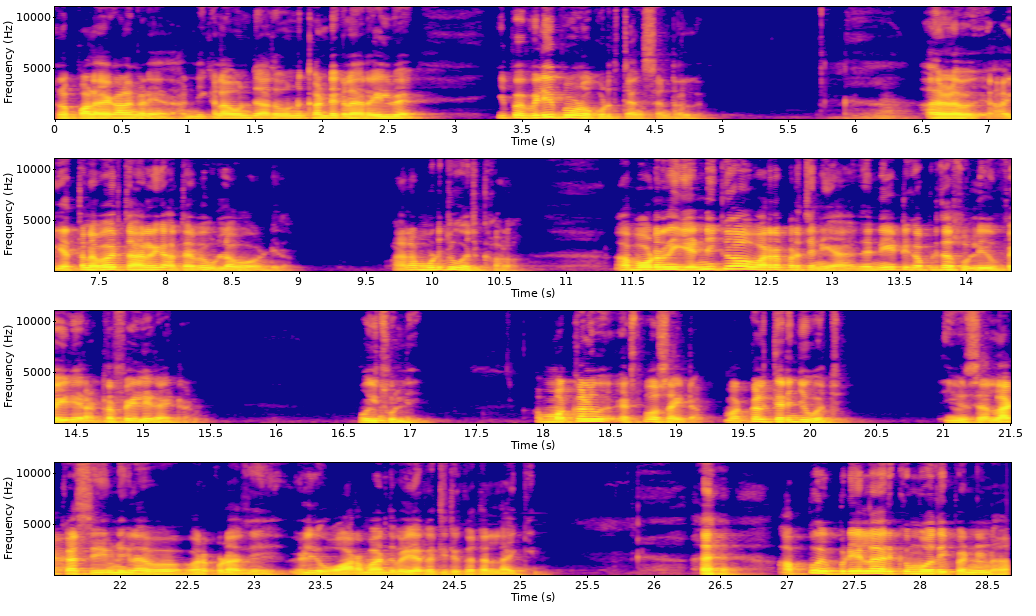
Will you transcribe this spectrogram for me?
ஆனால் பழைய காலம் கிடையாது. அன்றைக்கெல்லாம் வந்து அதை ஒன்றும் கண்டுக்கல ரயில்வே. இப்போ விழிப்புணர்வு கொடுத்துட்டாங்க சென்ட்ரலில் அதில் எத்தனை பேர் தாரீங்க அத்தனை பேர் உள்ளே போக வேண்டியதான் அதெல்லாம் முடிஞ்சு போச்சு காலம். அப்போ உடனே என்றைக்கோ வர்ற பிரச்சனையை இந்த நீட்டுக்கு அப்படி தான் சொல்லி ஃபெயிலியர் அற்ற ஃபெயிலியர் ஆகிட்டான் போய் சொல்லி. மக்களும் எக்ஸ்போஸ் ஆகிட்டான் மக்கள் தெரிஞ்சு போச்சு. இவன் செல்லா காசு இவனுங்களாம் வரக்கூடாது. வெளியில் ஓரமாக இருந்து வெளியே கத்திட்டு இருக்கதான் லாக்கின். அப்போ இப்படியெல்லாம் இருக்கும்போது இப்போ என்னென்னா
